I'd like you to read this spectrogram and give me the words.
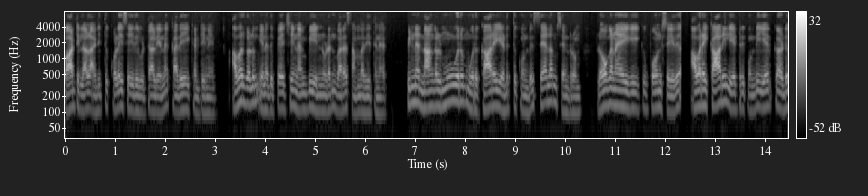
பாட்டிலால் அடித்து கொலை செய்து விட்டாள் என கதையை கட்டினேன் அவர்களும் எனது பேச்சை நம்பி என்னுடன் வர சம்மதித்தனர். பின்னர் நாங்கள் மூவரும் ஒரு காரை எடுத்துக்கொண்டு சேலம் சென்றோம். லோகநாயகிக்கு போன் செய்து அவரை காரில் ஏற்றிக்கொண்டு ஏற்காடு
